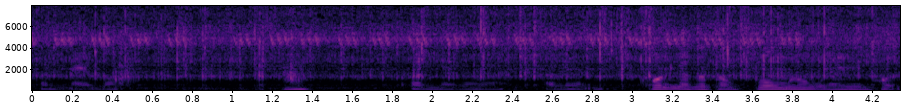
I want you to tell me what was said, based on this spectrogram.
คนไหนบ่คนไหนบ่เอาเรื่องคนแล้วก็ต้องปรุงลงอะไรคน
